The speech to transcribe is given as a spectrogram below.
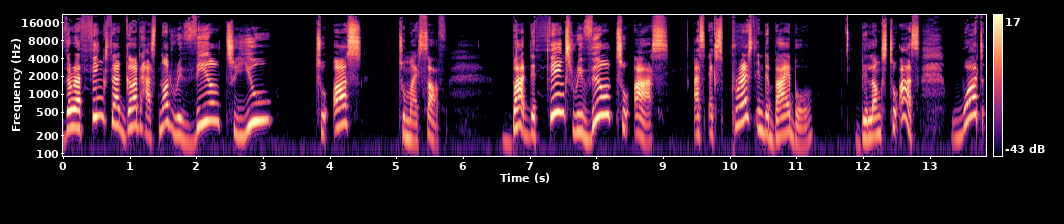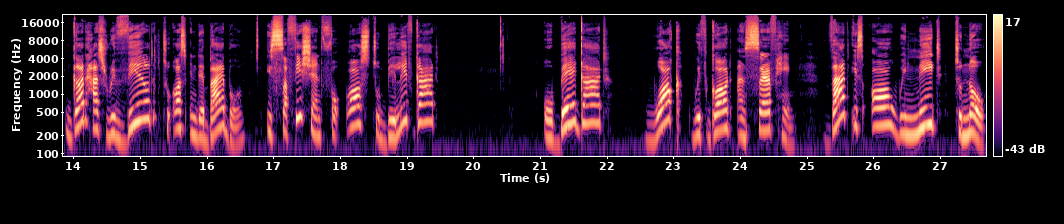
There are things that God has not revealed to you, to us, to myself. But the things revealed to us, as expressed in the Bible, belongs to us. What God has revealed to us in the Bible is sufficient for us to believe God, obey God, walk with God, and serve Him. That is all we need to know.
